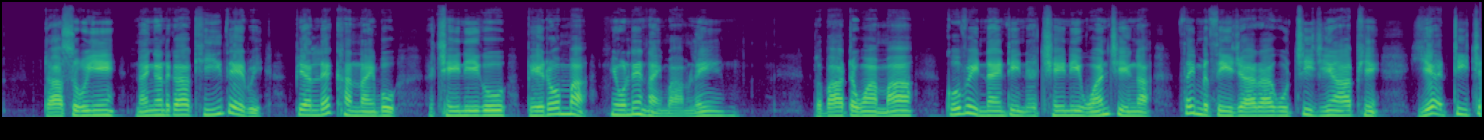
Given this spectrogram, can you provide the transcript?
။ဒါဆိုရင်နိုင်ငံတကာခီးသည်တွေပြန်လက်ခံနိုင်ဖို့အခြေအနေကိုဘယ်တော့မှမျှော်လင့်နိုင်ပါမလဲ။ကမ္ဘာတဝန်းမှာ COVID-19 အခြေအနေဝမ်းကျင်ကသိမသေးကြတာကိုကြည့်ခြင်းအပြင်ရက်အတိအကျ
